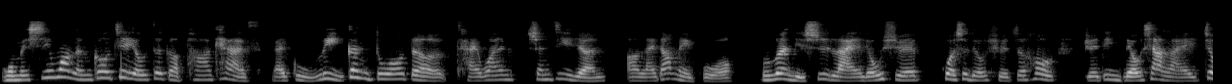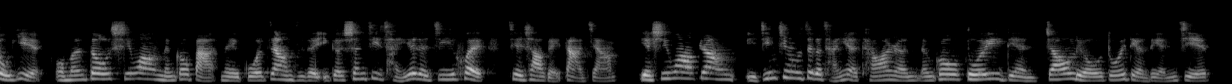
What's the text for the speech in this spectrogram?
我们希望能够借由这个 Podcast 来鼓励更多的台湾生技人啊、来到美国，无论你是来留学，或是留学之后决定留下来就业，我们都希望能够把美国这样子的一个生技产业的机会介绍给大家。也希望让已经进入这个产业的台湾人能够多一点交流，多一点连接，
